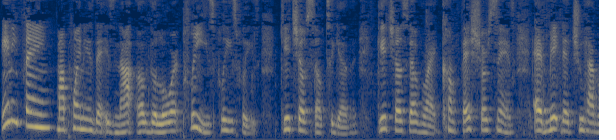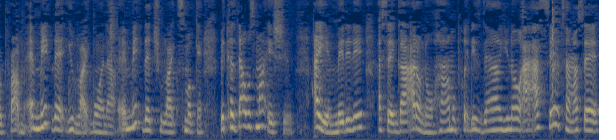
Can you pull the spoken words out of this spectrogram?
anything. My point is that is not of the Lord. Please, please, please get yourself together. Get yourself right. Confess your sins. Admit that you have a problem. Admit that you like going out. Admit that you like smoking because that was my issue. I admitted it. I said, God, I don't know how I'm going to put this down. You know, I, I said to him, I said,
